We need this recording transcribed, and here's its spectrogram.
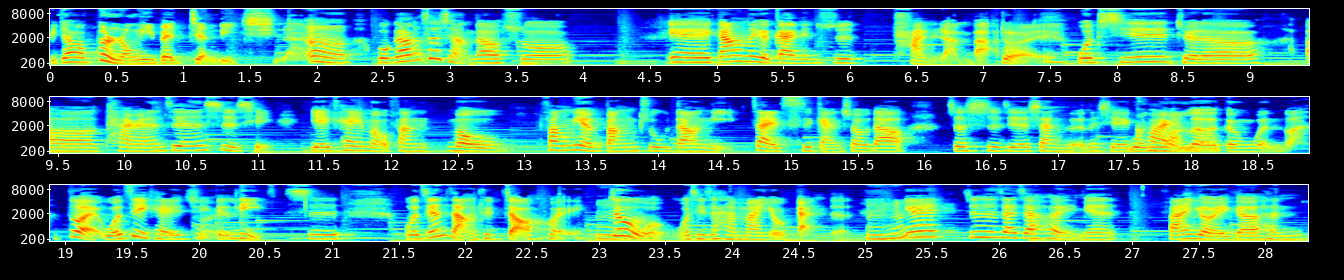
比较更容易被建立起来。嗯，我刚刚是想到说，因为刚刚那个概念就是坦然吧，对，我其实觉得，呃，坦然这件事情也可以某方某方面帮助到你再次感受到这世界上的那些快乐跟温暖。对我自己可以举个对例子，是我今天早上去教会，嗯。就我我其实还蛮有感的，嗯，因为就是在教会里面，反正有一个很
